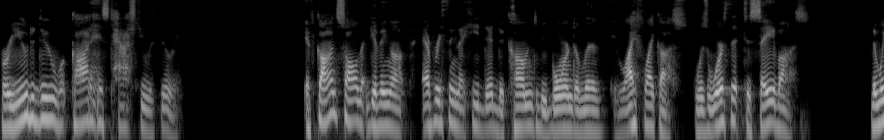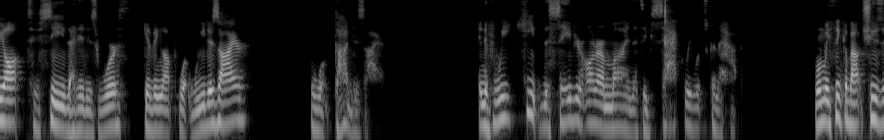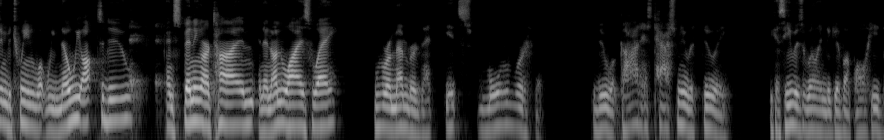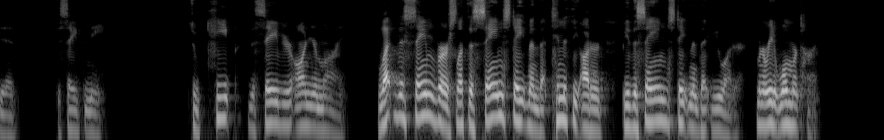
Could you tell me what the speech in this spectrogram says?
for you to do what God has tasked you with doing. If God saw that giving up everything that He did to come to be born to live a life like us was worth it to save us, then we ought to see that it is worth giving up what we desire for what God desires. And if we keep the Savior on our mind, that's exactly what's going to happen. When we think about choosing between what we know we ought to do and spending our time in an unwise way, we'll remember that it's more worth it to do what God has tasked me with doing because He was willing to give up all He did to save me. So keep the Savior on your mind. Let this same verse, let the same statement that Timothy uttered be the same statement that you utter. I'm going to read it one more time.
